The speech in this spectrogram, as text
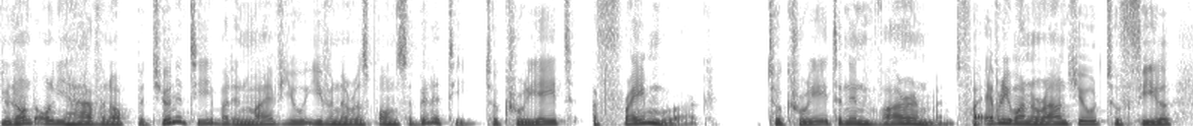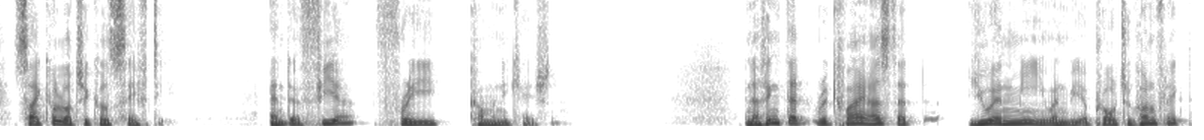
you don't only have an opportunity, but in my view, even a responsibility to create a framework, to create an environment for everyone around you to feel psychological safety and a fear free communication. And I think that requires that you and me, when we approach a conflict,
